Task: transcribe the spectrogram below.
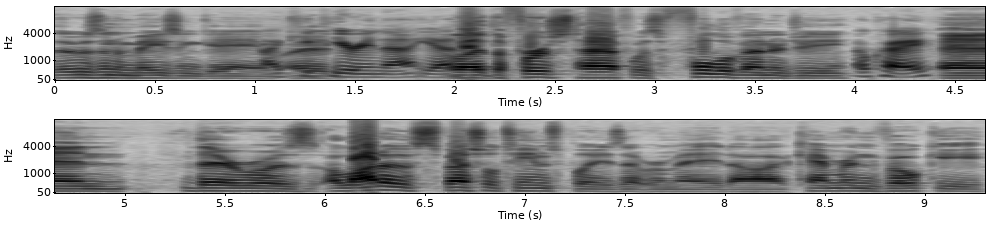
it was an amazing game. I keep It- hearing that, Yeah. Like the first half was full of energy. Okay. And there was a lot of special teams plays that were made. Uh, Cameron Vokey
